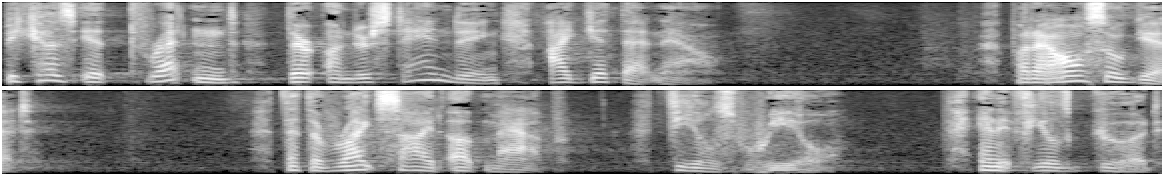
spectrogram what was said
because it threatened their understanding. I get that now. But I also get that the right side up map feels real and it feels good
